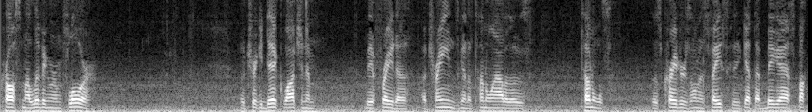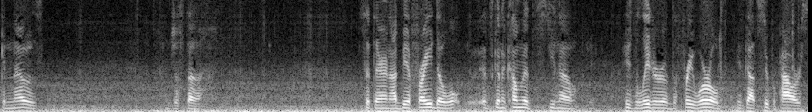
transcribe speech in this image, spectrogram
cross my living room floor. A tricky dick watching him be afraid a, a train's gonna tunnel out of those tunnels, those craters on his face because he got that big ass fucking nose. Just uh, sit there and I'd be afraid to. It's going to come. It's you know, he's the leader of the free world. He's got superpowers,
